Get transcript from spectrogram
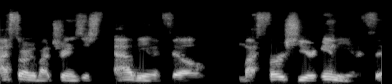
I started my transition out of the NFL my first year in the NFL.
